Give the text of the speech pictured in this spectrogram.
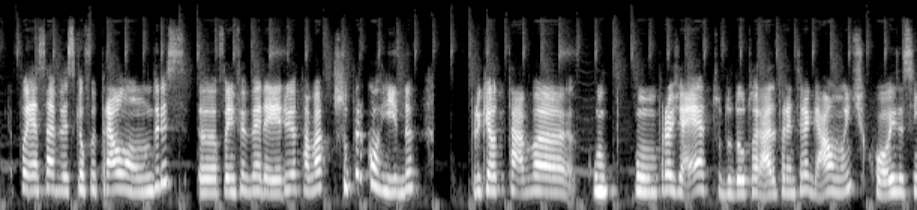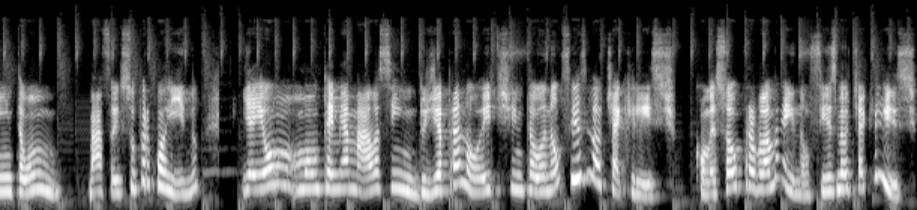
foi essa vez que eu fui para Londres, foi em fevereiro, e eu tava super corrida, porque eu tava com, com um projeto do doutorado para entregar, um monte de coisa, assim, então, bah, foi super corrido. E aí eu montei minha mala, assim, do dia pra noite, então eu não fiz meu checklist. Começou o problema aí, não fiz meu checklist.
